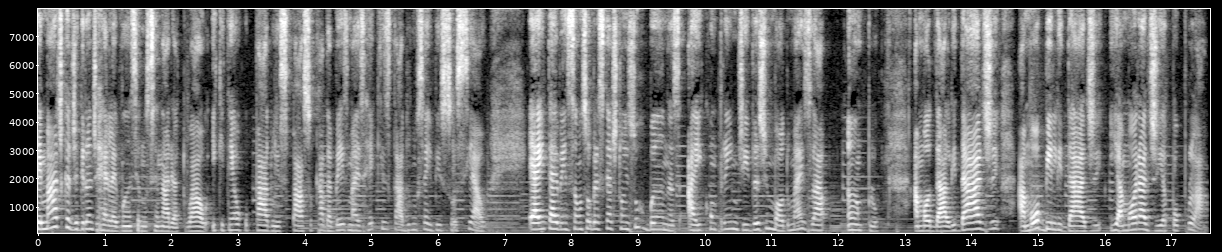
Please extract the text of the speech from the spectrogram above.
Temática de grande relevância no cenário atual e que tem ocupado um espaço cada vez mais requisitado no serviço social é a intervenção sobre as questões urbanas, aí compreendidas de modo mais amplo, a modalidade, a mobilidade e a moradia popular.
